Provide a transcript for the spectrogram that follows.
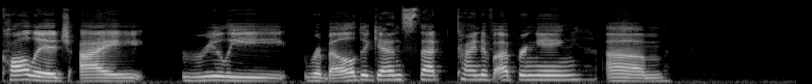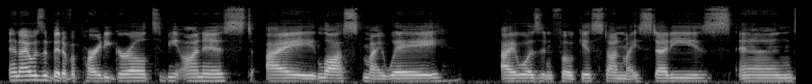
college, I really rebelled against that kind of upbringing. Um, and I was a bit of a party girl, to be honest. I lost my way. I wasn't focused on my studies and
